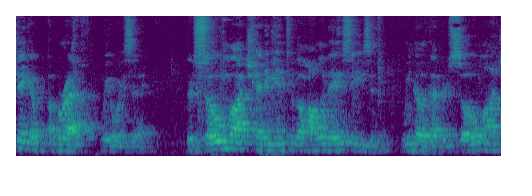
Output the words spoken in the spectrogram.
take a, a breath, we always say. There's so much heading into the holiday season. We know that. There's so much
